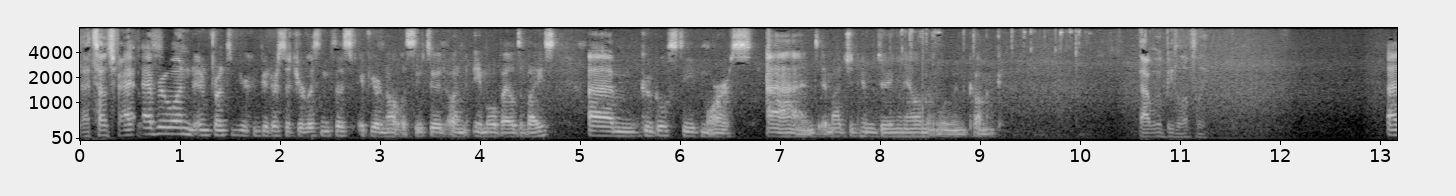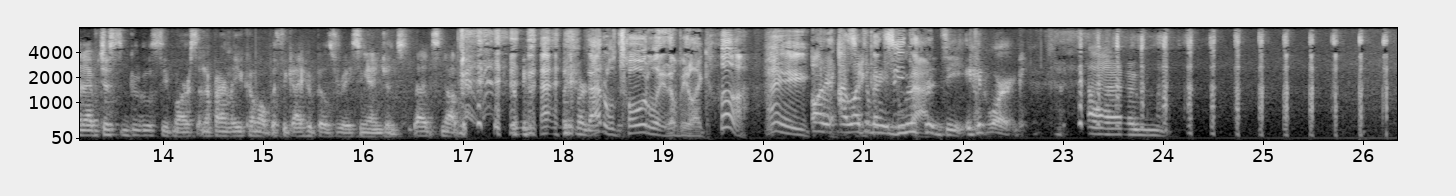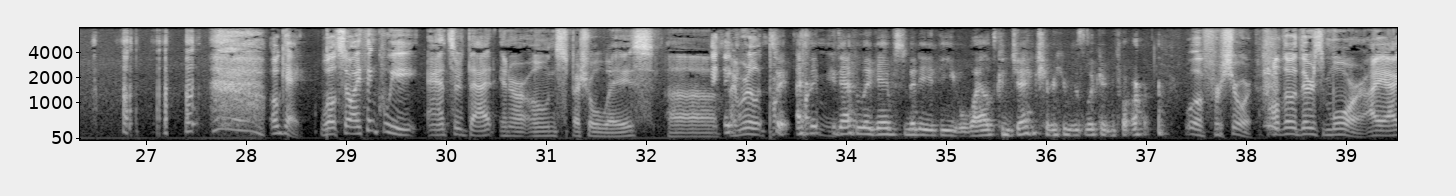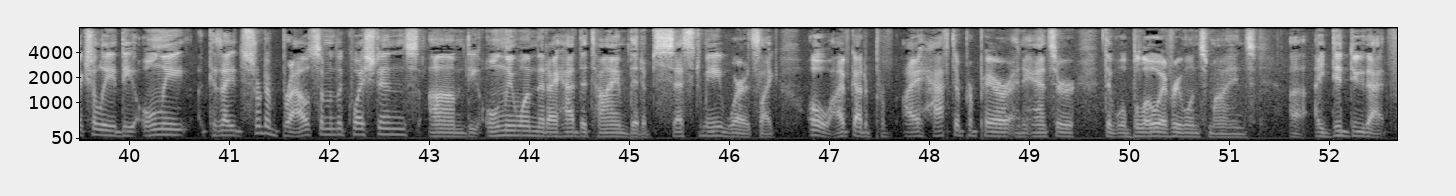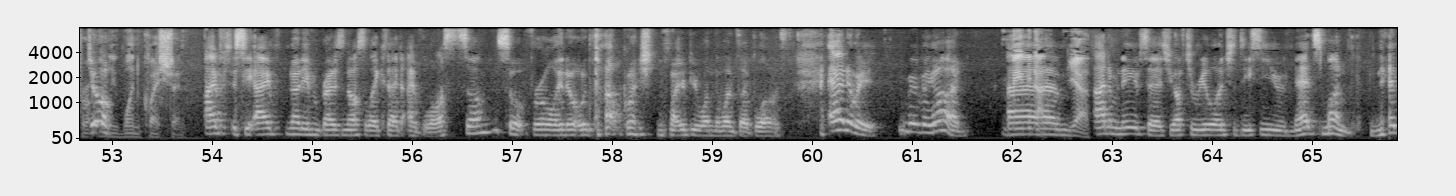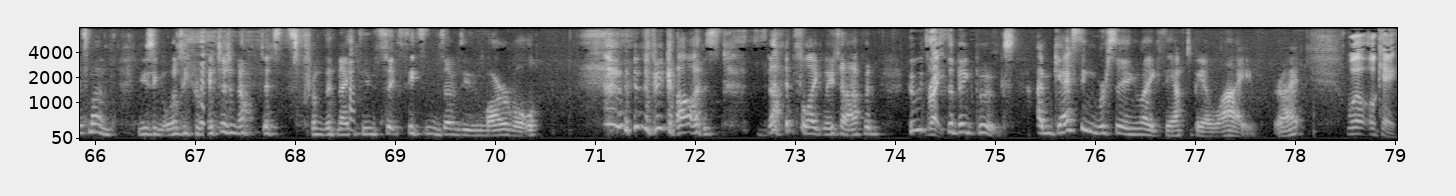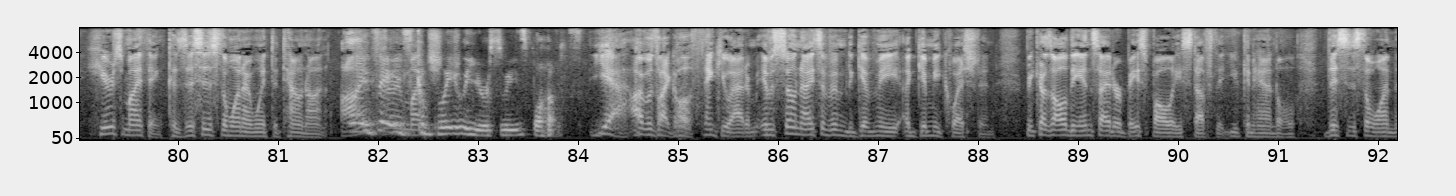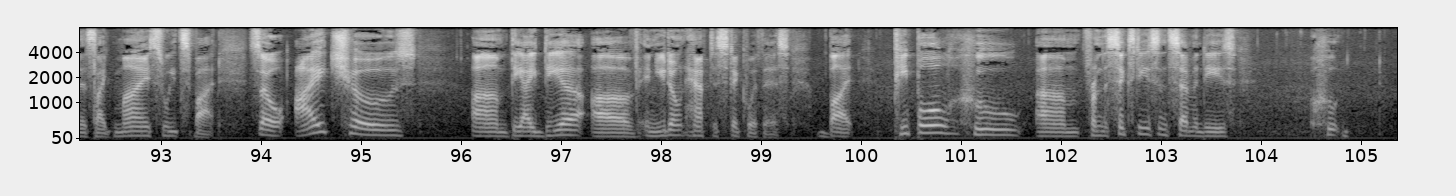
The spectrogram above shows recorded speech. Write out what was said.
that sounds fabulous. Everyone in front of your computers that you're listening to this, if you're not listening to it on a mobile device, um, Google Steve Morris and imagine him doing an Element Woman comic. That would be lovely. And I've just Googled Steve Morris, and apparently you come up with the guy who builds racing engines. That's not. that, will totally. They'll be like, "Huh? I, oh, I, I like to make blueprinty. It could work." Um, okay, well, so I think we answered that in our own special ways. Uh, I, think, I, really, I think we definitely gave Smitty the wild conjecture he was looking for. Well, for sure. Although there's more. I actually the only because I sort of browsed some of the questions. Um, the only one that I had the time that obsessed me, where it's like, oh, I've got to, pre- I have to prepare an answer that will blow everyone's minds. Uh, I did do that for Joe, only one question. I've see. I've not even browsed, and also like I said, I've lost some. So for all I know, that question might be one of the ones I've lost. Anyway, moving on. Maybe um, not. Yeah. Adam Nave says you have to relaunch the DCU next month. Next month, using only and artists from the 1960s and 70s Marvel, because that's likely to happen. Who's right. the big books? I'm guessing we're saying like they have to be alive, right? Well, okay. Here's my thing because this is the one I went to town on. I'd say it's much, completely your sweet spot. Yeah, I was like, oh, thank you, Adam. It was so nice of him to give me a gimme question because all the insider baseball stuff that you can handle. This is the one that's like my sweet spot. So I chose um, the idea of, and you don't have to stick with this, but people who um, from the 60s and 70s who,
